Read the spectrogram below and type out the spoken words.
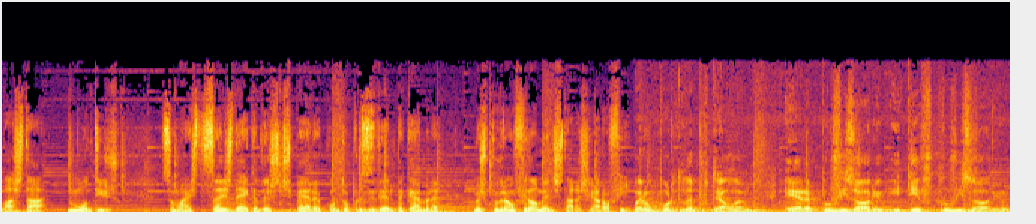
Lá está, no Montijo. São mais de seis décadas de espera, conta o Presidente da Câmara, mas poderão finalmente estar a chegar ao fim. O aeroporto da Portela era provisório e teve provisório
